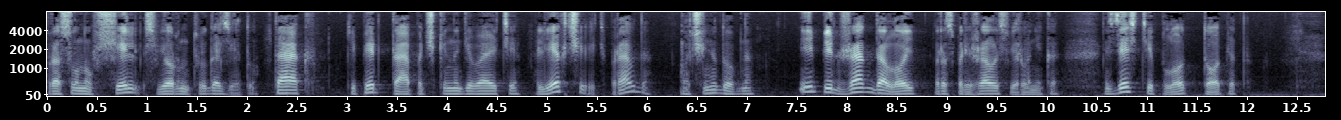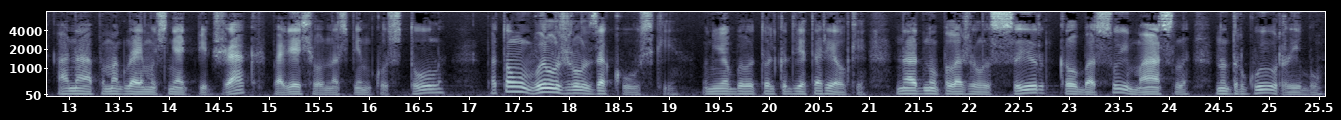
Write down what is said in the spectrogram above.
просунув в щель свернутую газету. «Так, теперь тапочки надевайте. Легче ведь, правда? Очень удобно». «И пиджак долой», — распоряжалась Вероника. «Здесь тепло, топят». Она помогла ему снять пиджак, повесила на спинку стула, потом выложила закуски. У нее было только две тарелки. На одну положила сыр, колбасу и масло, на другую — рыбу.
